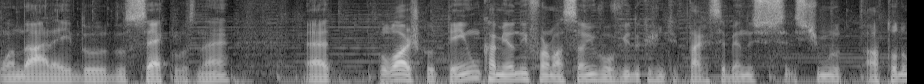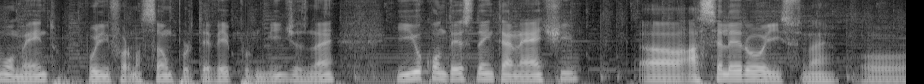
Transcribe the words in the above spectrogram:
o andar aí do, dos séculos, né? É, lógico, tem um caminhão de informação envolvido que a gente está recebendo estímulo a todo momento por informação, por TV, por mídias, né? E o contexto da internet uh, acelerou isso, né? O,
